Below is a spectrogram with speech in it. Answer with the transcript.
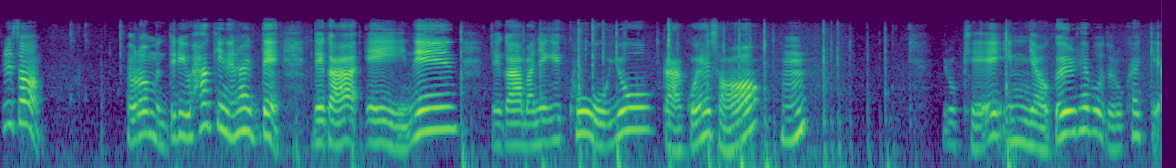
그래서 여러분들이 확인을 할 때 내가 A는 내가 만약에 고요라고 해서 음? 이렇게 입력을 해보도록 할게요.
